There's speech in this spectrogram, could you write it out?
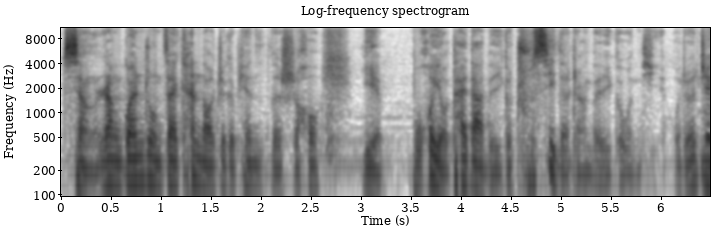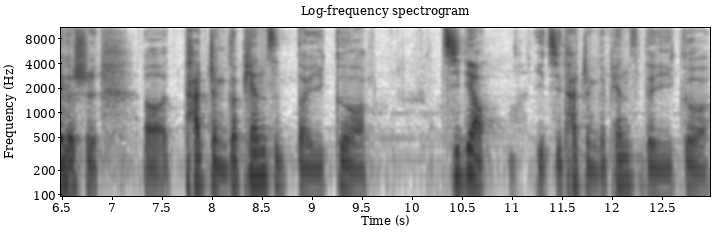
想让观众在看到这个片子的时候，也不会有太大的一个出戏的这样的一个问题。我觉得这个是，呃，他整个片子的一个基调，以及他整个片子的一个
